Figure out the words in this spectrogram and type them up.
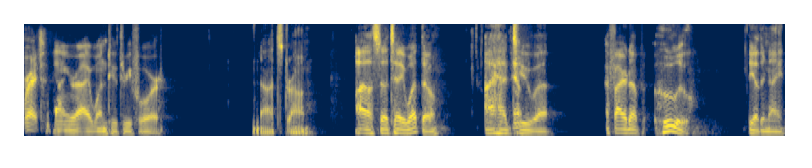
right. FireEye one two three four. Not strong. Uh, I'll still tell you what though, I had Yep. to. Uh, I fired up Hulu the other night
